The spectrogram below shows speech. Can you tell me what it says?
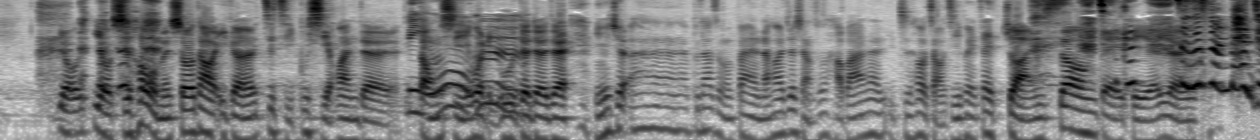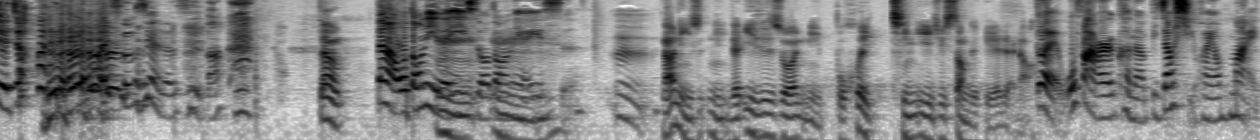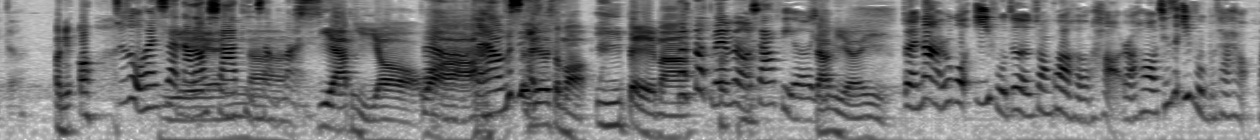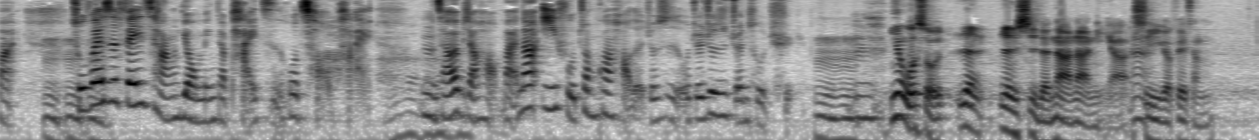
有 有时候我们收到一个自己不喜欢的东西或礼物，嗯、对对对，你会觉得啊，不知道怎么办，然后就想说，好吧，那之后找机会再转送给别人。这，是圣诞节交换会出现的事吧？但但我懂你的意思，嗯、我懂你的意思。嗯，嗯然后你是你的意思是说，你不会轻易去送给别人哦？对，我反而可能比较喜欢用卖的。哦，你哦，就是我会在拿到虾皮上卖虾皮哦，哇，啊、怎样不行？还有什么 eBay 吗？没有没有，虾皮而已，虾皮而已。对，那如果衣服真的状况很好，然后其实衣服不太好卖，嗯，嗯，除非是非常有名的牌子或潮牌，啊、嗯，才会比较好卖。那衣服状况好的，就是我觉得就是捐出去，嗯嗯，嗯因为我所认认识的娜娜你啊，是一个非常。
